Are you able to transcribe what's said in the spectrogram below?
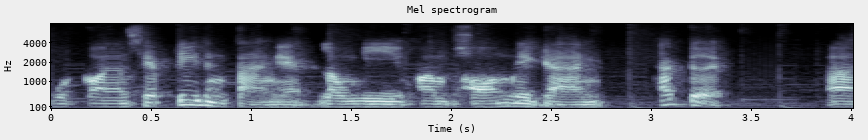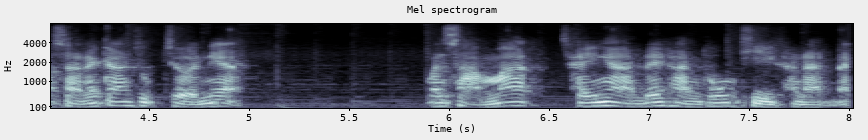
อุปกรณ์เซฟตี้ต่างๆเนี่ยเรามีความพร้อมในการถ้าเกิดอ่าสถานการณ์ฉุกเฉินเนี่ยมันสามารถใช้งานได้ทันท่วงทีขนาดไหน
